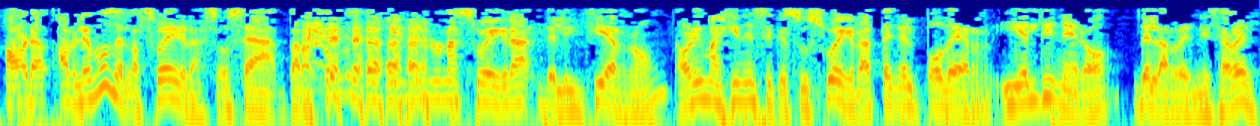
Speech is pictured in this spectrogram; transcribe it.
Ahora, hablemos de las suegras. O sea, para todos los que tienen una suegra del infierno, ahora imagínense que su suegra tenga el poder y el dinero de la reina Isabel.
